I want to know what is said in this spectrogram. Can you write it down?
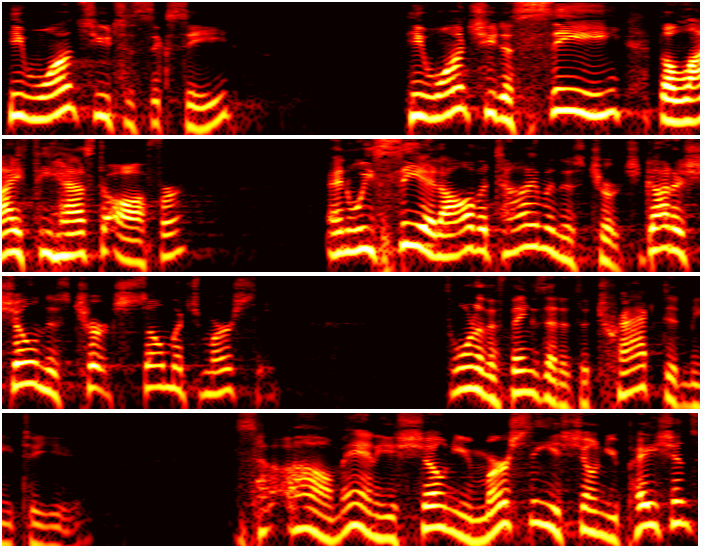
He wants you to succeed. He wants you to see the life He has to offer. And we see it all the time in this church. God has shown this church so much mercy. It's one of the things that has attracted me to you. oh man, he's shown you mercy, he's shown you patience.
